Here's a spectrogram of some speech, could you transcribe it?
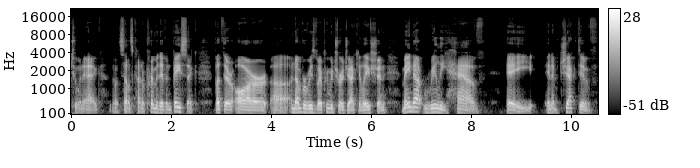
to an egg. I know it sounds kind of primitive and basic, but there are uh, a number of reasons why premature ejaculation may not really have a an objective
